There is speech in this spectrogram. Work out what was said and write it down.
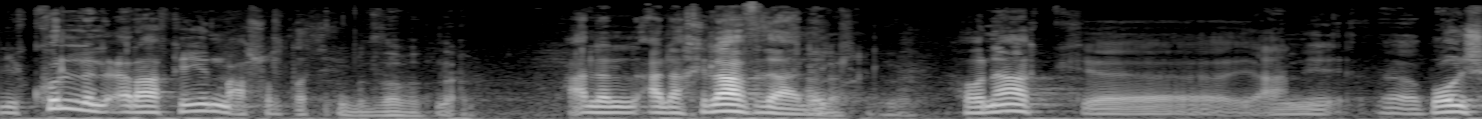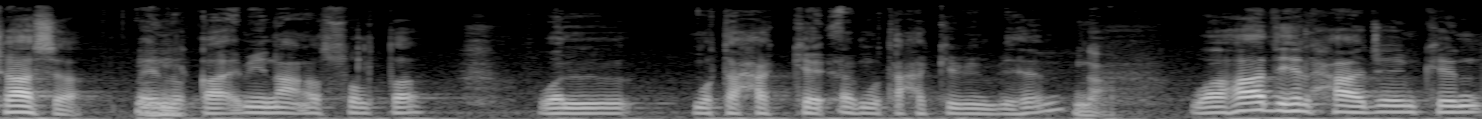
لكل العراقيين مع سلطتهم. بالضبط نعم. على على خلاف ذلك هناك آه، يعني بون شاسع بين القائمين على السلطة والمتحكمين بهم. نعم. وهذه الحاجة يمكن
